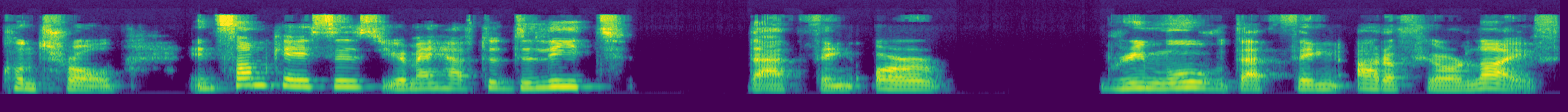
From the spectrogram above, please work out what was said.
control. In some cases, you may have to delete that thing or remove that thing out of your life.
